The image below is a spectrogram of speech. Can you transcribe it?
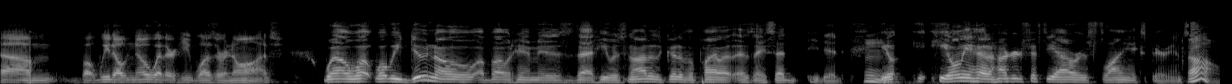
um, but we don't know whether he was or not. Well, what what we do know about him is that he was not as good of a pilot as they said he did. Hmm. He, he he only had 150 hours flying experience. oh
